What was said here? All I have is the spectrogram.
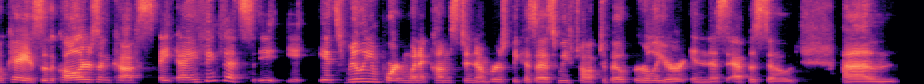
okay, so the collars and cuffs. I, I think that's it, it, it's really important when it comes to numbers because, as we've talked about earlier in this episode, um,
